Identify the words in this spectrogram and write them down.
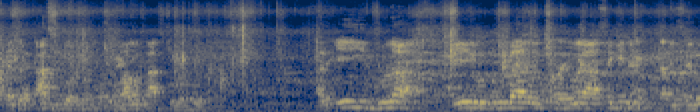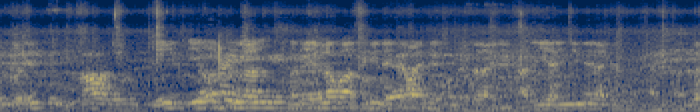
একটা কাজ করবে ভালো কাজ করবে আর এই ইটগুলা এই ইটগুলার ইয়ে আছে কি না এই এই ইটগুলা মানে এলাও আছে কি না আর ইয়া ইঞ্জিনিয়ার আছে তোমরা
